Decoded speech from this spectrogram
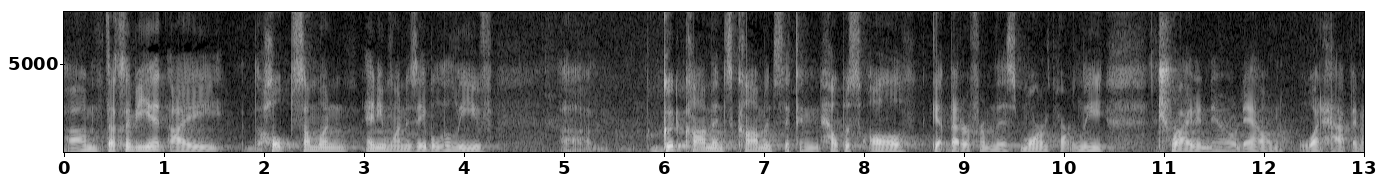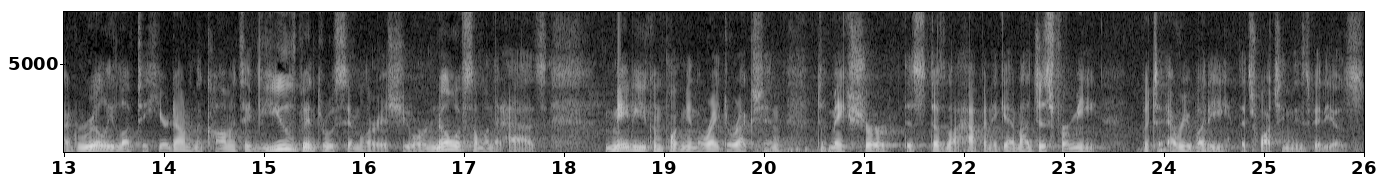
um, that's gonna be it. I hope someone, anyone, is able to leave. Um, good comments, comments that can help us all get better from this. More importantly, try to narrow down what happened. I'd really love to hear down in the comments if you've been through a similar issue or know of someone that has. Maybe you can point me in the right direction to make sure this does not happen again, not just for me, but to everybody that's watching these videos.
